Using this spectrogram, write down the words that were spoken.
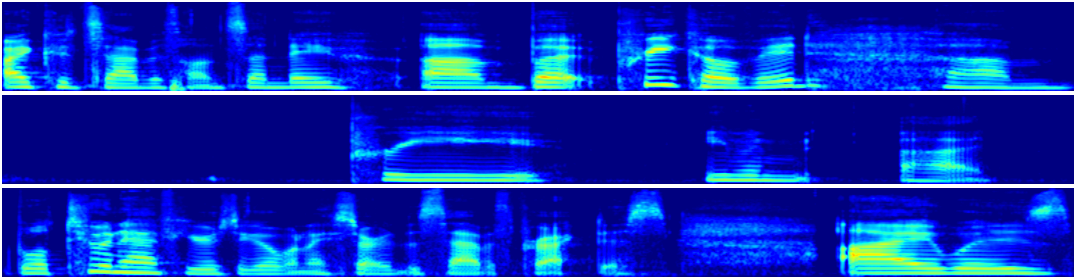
I could Sabbath on Sunday, um, but pre COVID, um, pre even, uh, well, two and a half years ago when I started the Sabbath practice, I was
